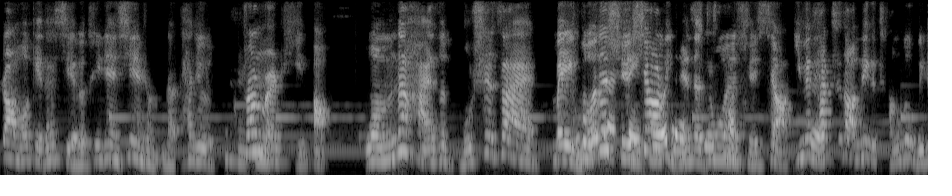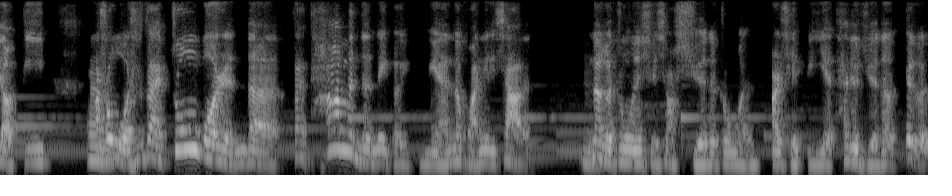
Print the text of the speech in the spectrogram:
让我给他写个推荐信什么的，他就专门提到。我们的孩子不是在美国的学校里面的中文学校，因为他知道那个程度比较低。他说我是在中国人的，在他们的那个语言的环境下的那个中文学校学的中文，而且毕业，他就觉得这个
